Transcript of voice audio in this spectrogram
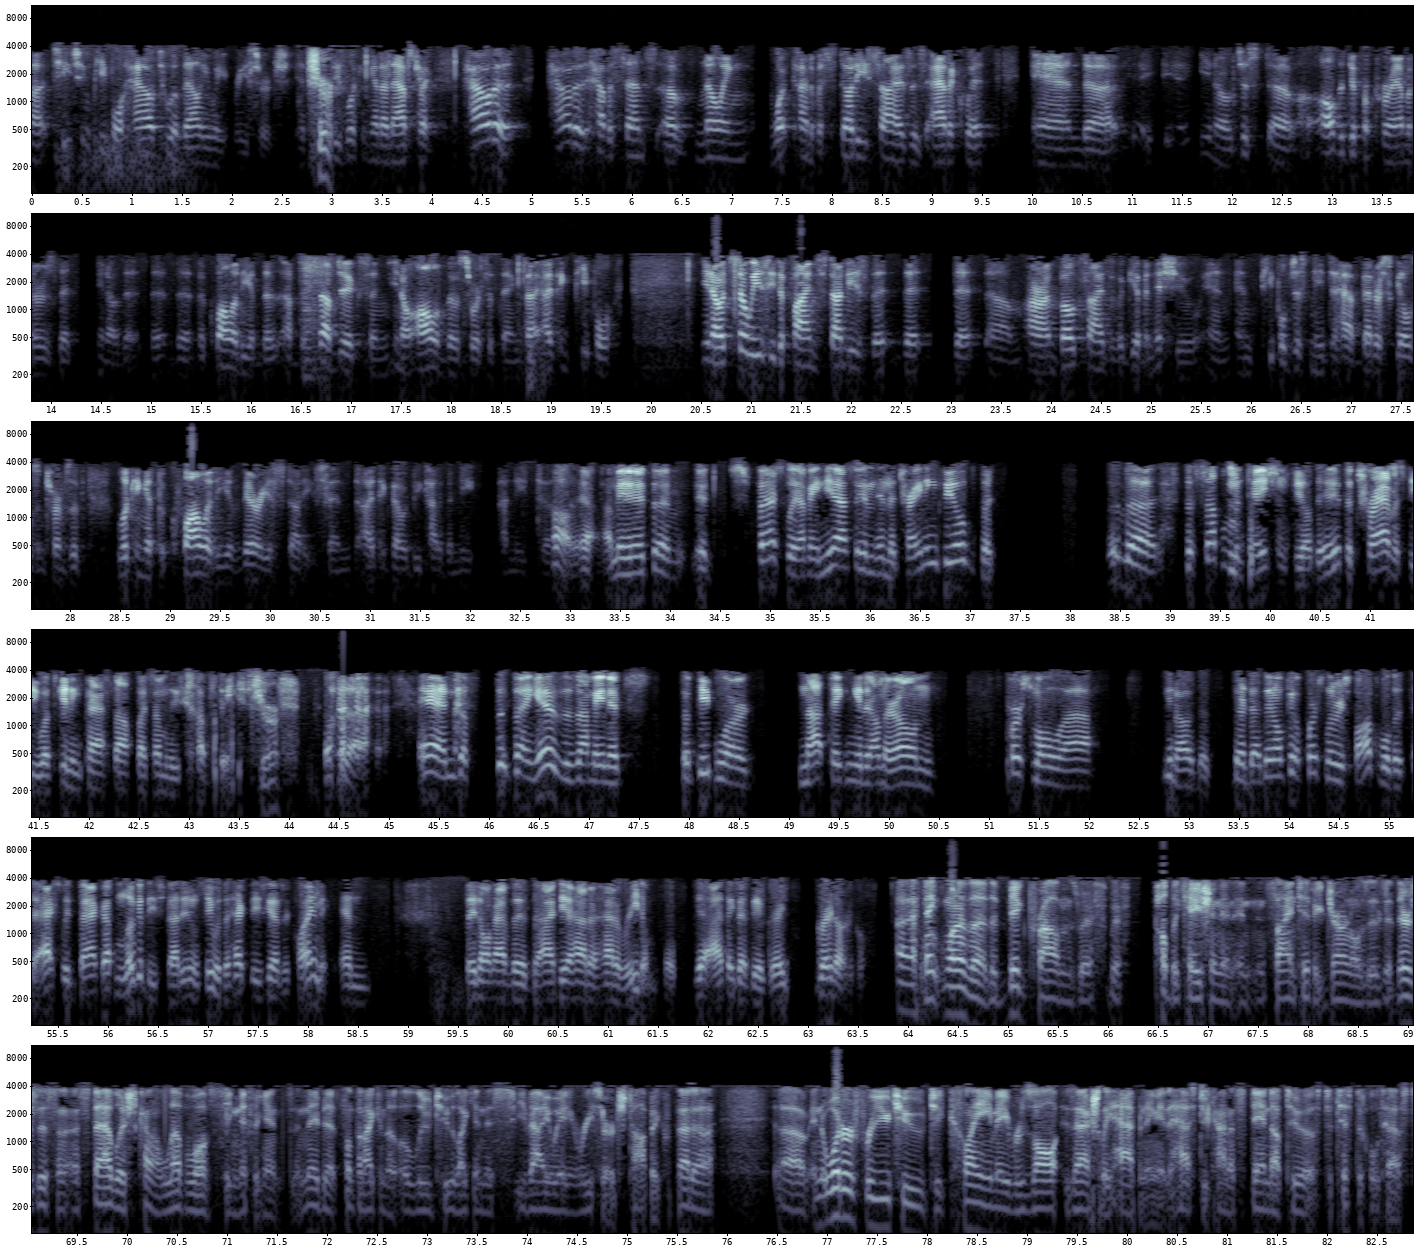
uh, teaching people how to evaluate research. If Sure. somebody's looking at an abstract, how to how to have a sense of knowing what kind of a study size is adequate, and uh, you know just uh, all the different parameters that you know the, the the quality of the of the subjects and you know all of those sorts of things. I, I think people, you know, it's so easy to find studies that that that um, are on both sides of a given issue, and and people just need to have better skills in terms of looking at the quality of various studies. And I think that would be kind of a neat a neat. Uh, Oh yeah, I mean it's a it's especially I mean yes in in the training fields, but the the supplementation field it's a travesty what's getting passed off by some of these companies. Sure. But, uh, and the the thing is, is I mean it's the people are not taking it on their own personal. uh you know, the, they're, they don't feel personally responsible to, to actually back up and look at these studies and see what the heck these guys are claiming, and they don't have the, the idea how to how to read them. But yeah, I think that'd be a great great article. I think one of the the big problems with with publication in, in, in scientific journals is that there's this established kind of level of significance, and maybe that's something I can allude to, like in this evaluating research topic. That uh, uh, in order for you to to claim a result is actually happening, it has to kind of stand up to a statistical test.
